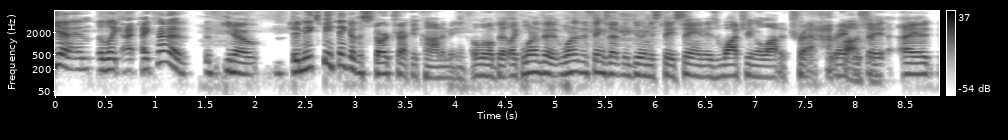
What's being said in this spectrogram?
Yeah, and like I, I kind of, you know, it makes me think of the Star Trek economy a little bit. Like one of the one of the things I've been doing to stay sane is watching a lot of Trek, right? Awesome. Which I I had,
